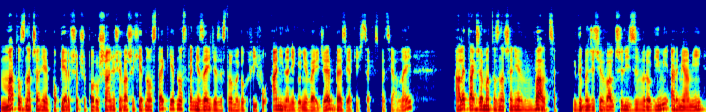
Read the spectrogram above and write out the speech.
Ma to znaczenie po pierwsze przy poruszaniu się waszych jednostek. Jednostka nie zejdzie ze stromego klifu, ani na niego nie wejdzie, bez jakiejś cechy specjalnej, ale także ma to znaczenie w walce. Gdy będziecie walczyli z wrogimi armiami,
